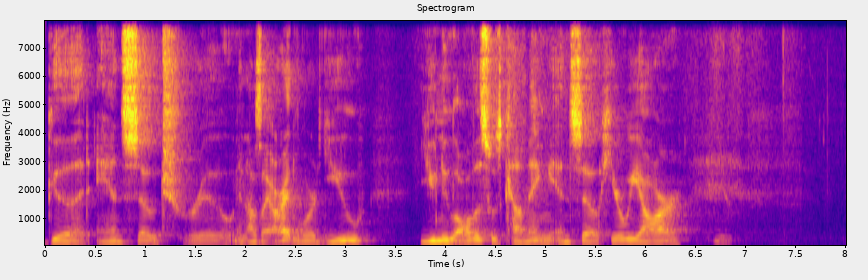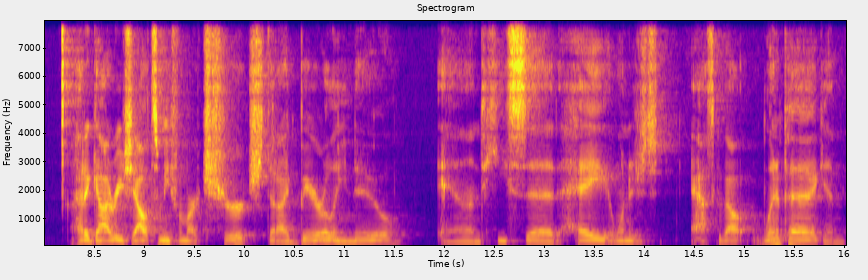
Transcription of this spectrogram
good and so true. And I was like, all right, Lord, you you knew all this was coming, and so here we are. I had a guy reach out to me from our church that I barely knew, and he said, Hey, I wanted to just ask about Winnipeg. And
